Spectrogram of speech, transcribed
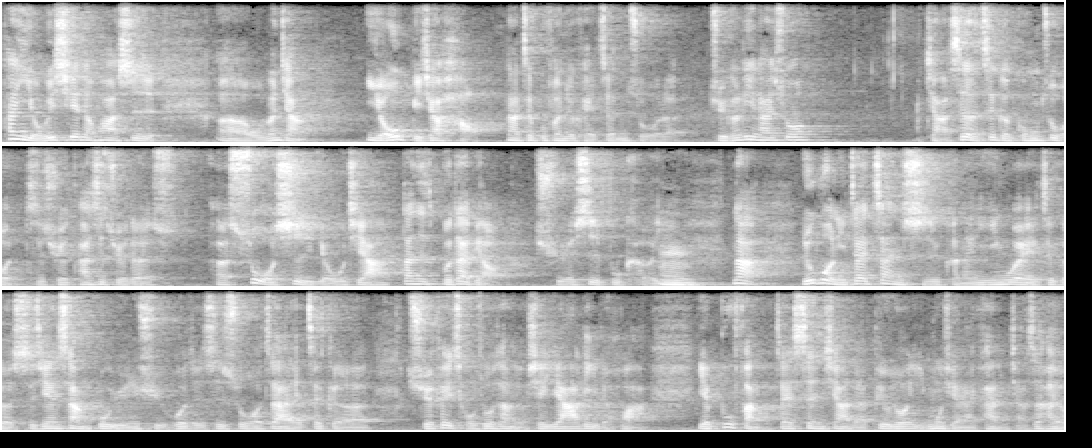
但有一些的话是，呃，我们讲有比较好，那这部分就可以斟酌了。举个例来说，假设这个工作职缺他是觉得呃硕士尤佳，但是不代表学士不可以。嗯。那如果你在暂时可能因为这个时间上不允许，或者是说在这个学费筹措上有些压力的话，也不妨在剩下的，比如说以目前来看，假设还有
